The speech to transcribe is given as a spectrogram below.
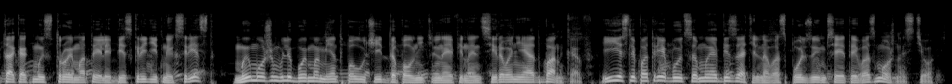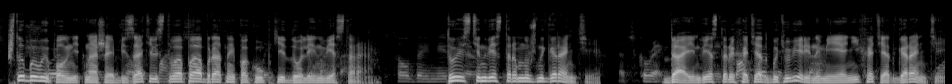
так как мы строим отели без кредитных средств, мы можем в любой момент получить дополнительное финансирование от банков. И если потребуется, мы обязательно воспользуемся этой возможностью, чтобы выполнить наши обязательства по обратной покупке доли инвестора. То есть инвесторам нужны гарантии. Да, инвесторы хотят быть уверенными, и они хотят гарантий.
